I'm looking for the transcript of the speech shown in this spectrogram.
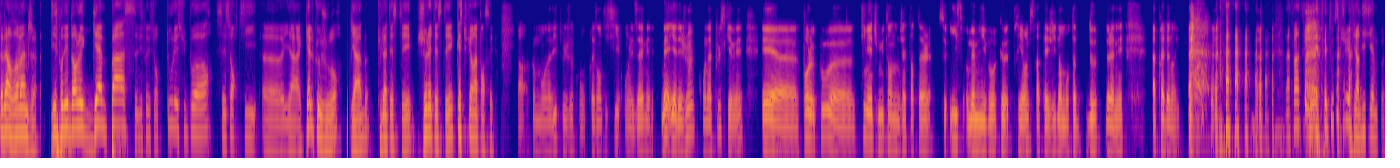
Shredder's Revenge. Disponible dans le Game Pass, disponible sur tous les supports. C'est sorti euh, il y a quelques jours. Gab, tu l'as testé, je l'ai testé. Qu'est-ce que tu en as pensé? Alors, comme on a dit, tous les jeux qu'on présente ici, on les a aimés. Mais il y a des jeux qu'on a plus qu'aimés. Et euh, pour le coup, euh, Teenage Mutant Ninja Turtle se hisse au même niveau que Triangle Stratégie dans mon top 2 de l'année, après Den Ring. À la fin, il a fait tout ce jeu, il va finir dixième. Quoi.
